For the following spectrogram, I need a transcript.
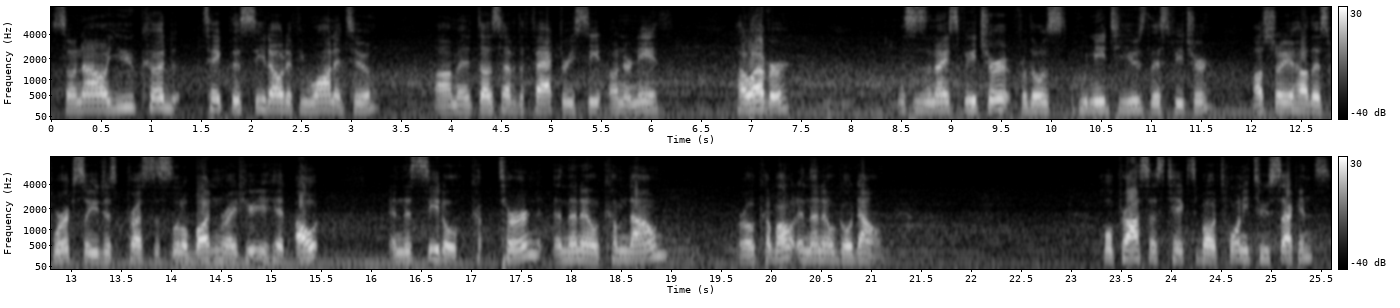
So now you could take this seat out if you wanted to, um, and it does have the factory seat underneath. However, this is a nice feature for those who need to use this feature. I'll show you how this works. So you just press this little button right here, you hit out, and this seat will turn, and then it'll come down, or it'll come out, and then it'll go down. Whole process takes about 22 seconds.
